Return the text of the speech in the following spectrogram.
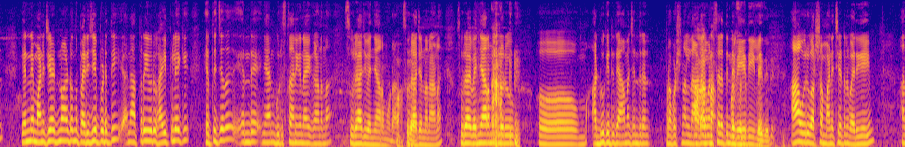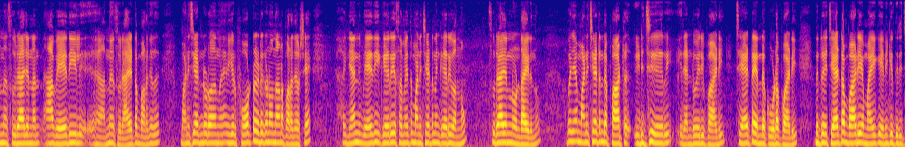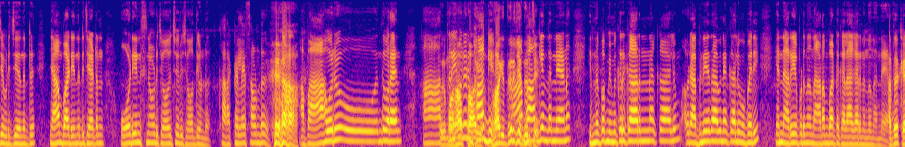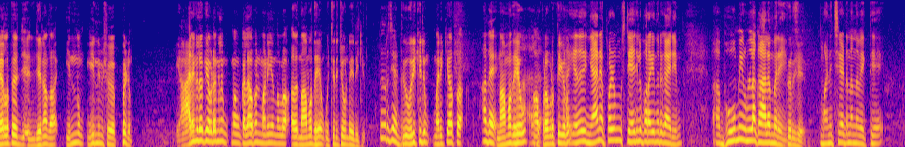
എന്നെ മണിച്ചേട്ടനുമായിട്ടൊന്ന് പരിചയപ്പെടുത്തി എന്നെ അത്രയും ഒരു ഹൈപ്പിലേക്ക് എത്തിച്ചത് എന്റെ ഞാൻ ഗുരുസ്ഥാനികനായി കാണുന്ന സുരാജ് വെഞ്ഞാറമൂടാണ്. സുരാജ്. എണ്ണനാണ് സുരാജ് വെഞ്ഞാറമൂടിലൊരു അഡ്വക്കേറ്റ് രാമചന്ദ്രൻ പ്രൊഫഷണൽ നാടക മത്സരത്തിന്റെ വേദിയിൽ. ആ ഒരു വർഷം മണിച്ചേട്ടൻ വരികയും അന്ന് സുരാജണ്ണൻ ആ വേദിയിൽ അന്ന് സുരാജേട്ടൻ പറഞ്ഞത് മണിച്ചേട്ടന്റെ കൂടെ വന്ന് എനിക്കൊരു ഫോട്ടോ എടുക്കണമെന്നാണ് പറഞ്ഞത്. പക്ഷേ ഞാൻ വേദി കയറിയ സമയത്ത് മണിച്ചേട്ടനും കയറി വന്നു. സുരാജണ്ണനും ഉണ്ടായിരുന്നു. അപ്പോൾ ഞാൻ മണിച്ചേട്ടന്റെ പാട്ട് ഇടിച്ചു കയറി രണ്ടുപേരും പാടി ചേട്ടൻ എന്റെ കൂടെ പാടി. എന്നിട്ട് ചേട്ടൻ പാടിയ മൈക്ക് എനിക്ക് തിരിച്ച് പിടിച്ച് തന്നിട്ട് ഞാൻ പാടി. എന്നിട്ട് ചേട്ടൻ ഓഡിയൻസിനോട് ചോദിച്ചൊരു ചോദ്യമുണ്ട്. കറക്റ്റല്ലേ സൗണ്ട്? അപ്പോൾ ആ ഒരു എന്ത് പറയാൻ ഭാഗ്യം. തന്നെയാണ് ഇന്നിപ്പം മിമിക്രിക്കാരനേക്കാളും ഒരു അഭിനേതാവിനേക്കാളും ഉപരി എന്നെ അറിയപ്പെടുന്ന നാടൻപാട്ട് കലാകാരൻ എന്ന് തന്നെയാണ്. അത് കേരളത്തെ ജനത ഇന്നും ഈ നിമിഷം എപ്പോഴും ആരെങ്കിലുമൊക്കെ എവിടെങ്കിലും കലാഭൻ മണി എന്നുള്ള നാമധേയം ഉച്ചരിച്ചുകൊണ്ടേയിരിക്കും. തീർച്ചയായിട്ടും. ഇത് ഒരിക്കലും മരിക്കാത്ത അതെ. നാമധേയവും ആ പ്രവൃത്തികളും അത് ഞാൻ എപ്പോഴും സ്റ്റേജിൽ പറയുന്ന ഒരു കാര്യം ഭൂമിയുള്ള കാലം വരെയും തീർച്ചയായും. മണിച്ചേട്ടൻ എന്ന വ്യക്തിയെ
